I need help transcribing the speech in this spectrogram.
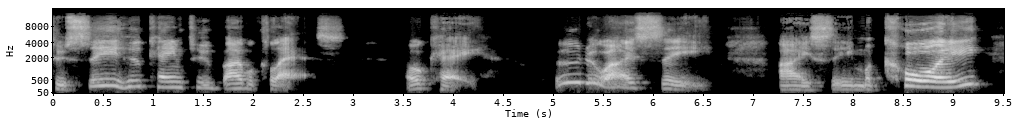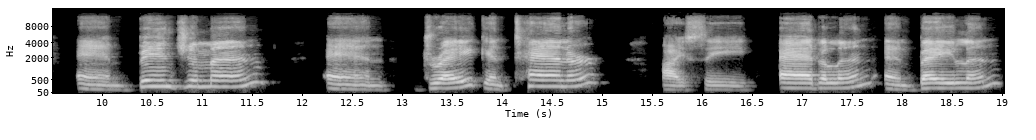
to see who came to Bible class. Okay, who do I see? I see McCoy and Benjamin and Drake and Tanner. I see Adeline and Balin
